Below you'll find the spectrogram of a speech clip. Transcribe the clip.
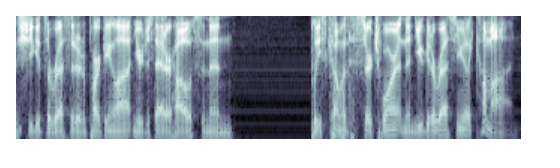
She gets arrested at a parking lot, and you're just at her house, and then police come with a search warrant, and then you get arrested. And you're like, come on!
